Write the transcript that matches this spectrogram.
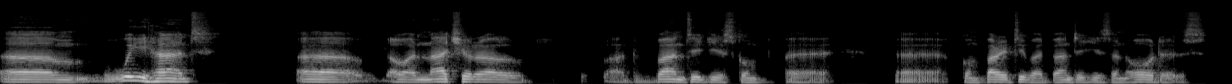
Um, we had uh, our natural advantages, com uh, uh, comparative advantages and orders,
